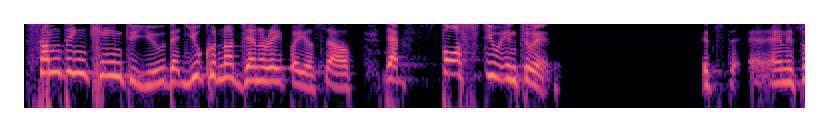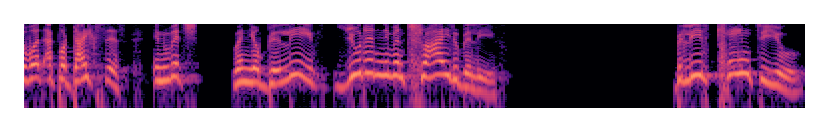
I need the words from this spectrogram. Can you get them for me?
Something came to you that you could not generate for yourself that forced you into it. It's the, and it's the word apodeixis, in which when you believe, you didn't even try to believe. Belief came to you,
